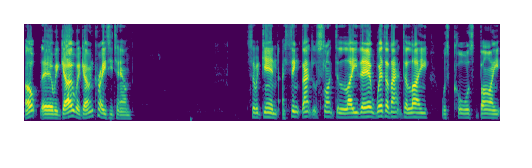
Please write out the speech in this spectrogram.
Oh, there we go. We're going crazy town. So again, I think that slight delay there, whether that delay was caused by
